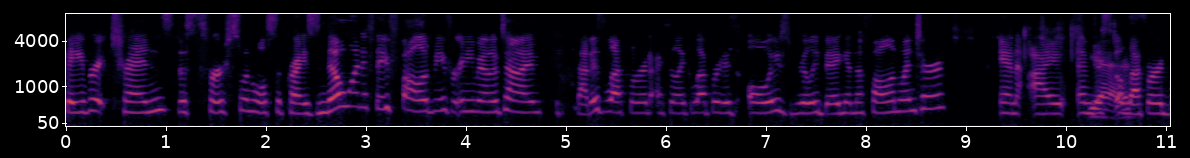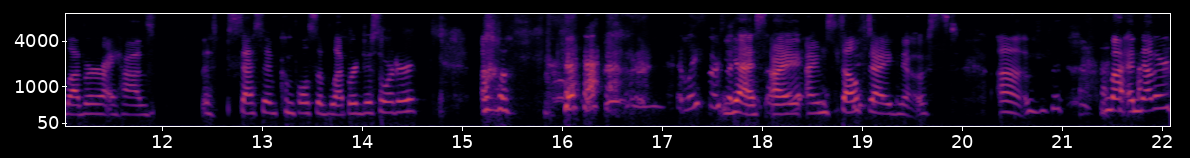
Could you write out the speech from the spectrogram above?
favorite trends. This first one will surprise no one if they've followed me for any amount of time. That is leopard. I feel like leopard is always really big in the fall and winter, and I am just a leopard lover. I have obsessive compulsive leopard disorder. At least there's a yes, I I'm self-diagnosed. Um, my another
